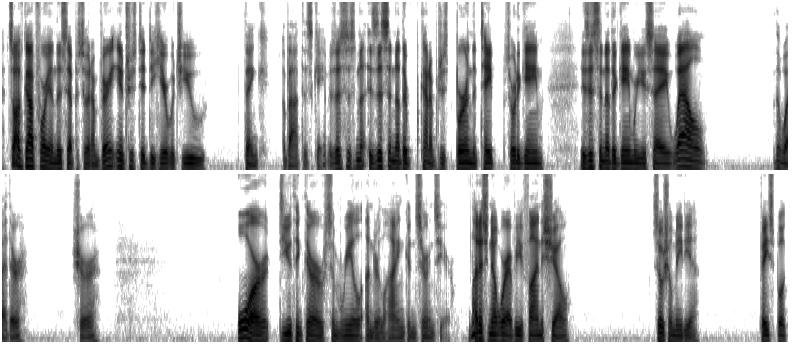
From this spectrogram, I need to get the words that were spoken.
That's all I've got for you on this episode. I'm very interested to hear what you think about this game. Is this is this another kind of just burn the tape sort of game? Is this another game where you say, well, the weather, sure. Or do you think there are some real underlying concerns here? Let us know wherever you find the show social media, Facebook,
